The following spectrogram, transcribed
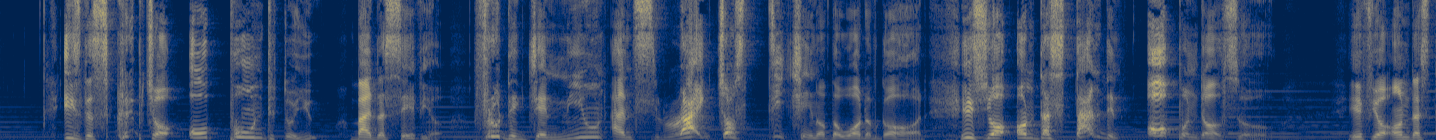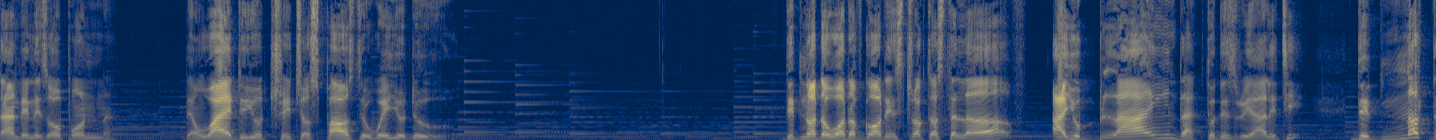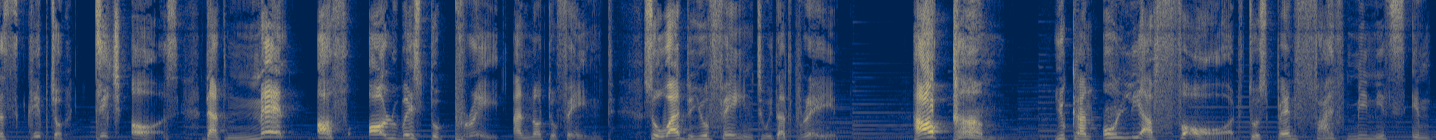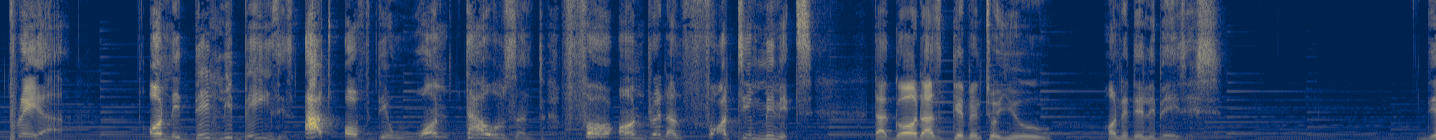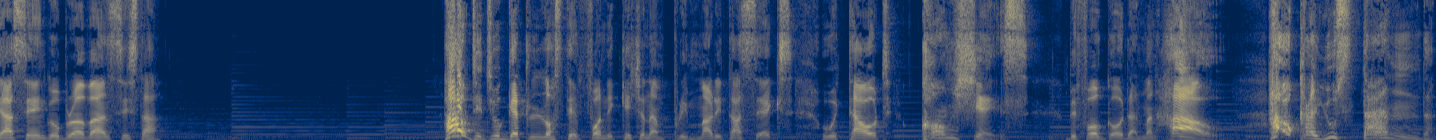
Is the scripture opened to you by the Savior through the genuine and righteous teaching of the Word of God? Is your understanding opened also? If your understanding is open, then why do you treat your spouse the way you do? Did not the Word of God instruct us to love? Are you blind to this reality? Did not the Scripture teach us that men ought always to pray and not to faint? So why do you faint without praying? How come you can only afford to spend five minutes in prayer on a daily basis out of the 1,440 minutes that God has given to you on a daily basis? Dear single brother and sister, how did you get lost in fornication and premarital sex without conscience before God and man. How? How can you stand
